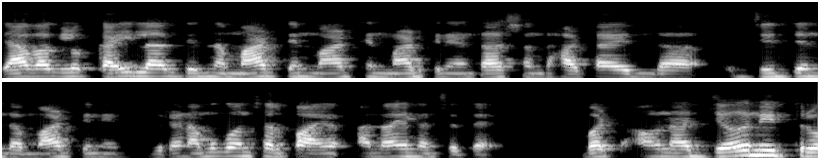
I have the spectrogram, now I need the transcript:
ಯಾವಾಗ್ಲೂ ಕೈಲಾಗ್ದಿಂದ ಮಾಡ್ತೀನಿ ಮಾಡ್ತೀನಿ ಮಾಡ್ತೀನಿ ಅಂತ ಅಷ್ಟೊಂದು ಹಠದಿಂದ, ಜಿದ್ದಿಂದ ಮಾಡ್ತೀನಿ ಅಂತಿದ್ರೆ ನಮಗೊಂದ್ ಸ್ವಲ್ಪ ಅನಾಯಿಂಗ್ ಅನ್ಸುತ್ತೆ. ಬಟ್ ಅವನ ಜರ್ನಿ ಥ್ರೂ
